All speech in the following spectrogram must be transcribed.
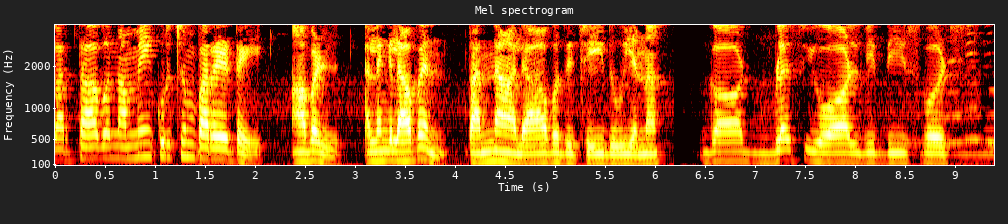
കർത്താവ് നമ്മെക്കുറിച്ചും പറയട്ടെ. അവൾ അല്ലെങ്കിൽ അവൻ തന്നാലാവത് ചെയ്തു എന്ന്. God bless you all with these words.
